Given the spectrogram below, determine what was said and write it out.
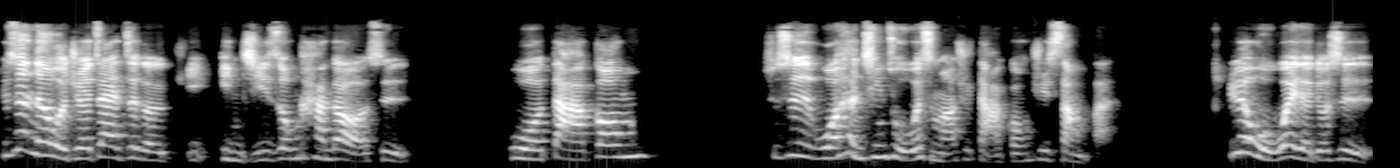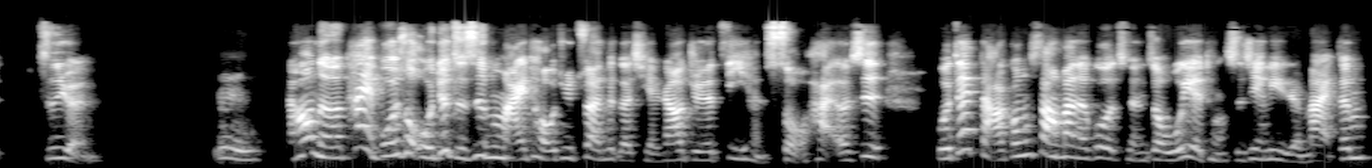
可是呢，我觉得在这个影影集中看到的是，我打工，就是我很清楚我为什么要去打工去上班，因为我为的就是资源，嗯。然后呢，他也不会说我就只是埋头去赚这个钱，然后觉得自己很受害，而是我在打工上班的过程中，我也同时建立人脉，跟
